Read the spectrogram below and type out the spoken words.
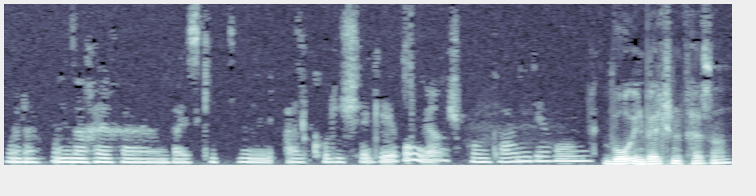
Oder? Und nachher, äh, weil es gibt die alkoholische Gärung, ja, Spontangärung. Wo, in welchen Fässern?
